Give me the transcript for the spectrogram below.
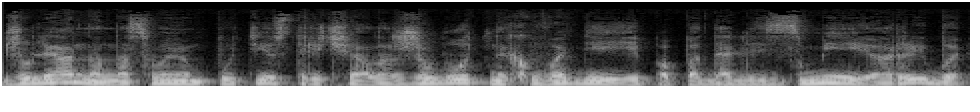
Джулиана на своем пути встречала животных, в воде ей попадались змеи, рыбы,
